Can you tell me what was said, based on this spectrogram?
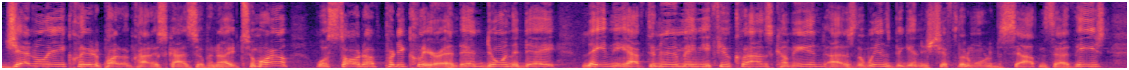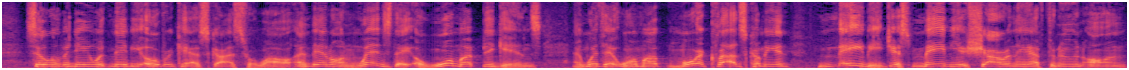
Generally clear to partly cloudy skies overnight. Tomorrow, we'll start off pretty clear. And then during the day, late in the afternoon, maybe a few clouds coming in as the winds begin to shift a little more to the south and southeast. So we'll be dealing with maybe overcast skies for a while. And then on Wednesday, a warm up begins. And with that warm up, more clouds coming in. Maybe, just maybe a shower in the afternoon on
